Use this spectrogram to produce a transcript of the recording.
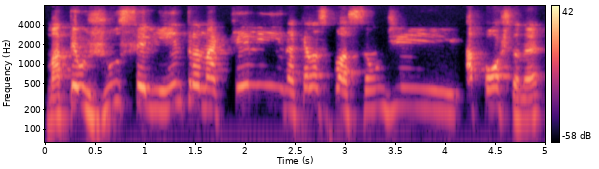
Matheus Jussa, ele entra naquele, naquela situação de aposta, né?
